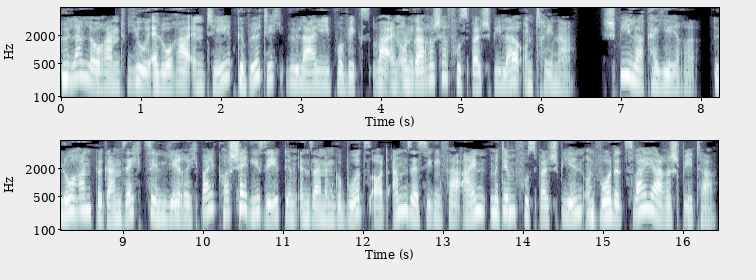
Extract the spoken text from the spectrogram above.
Gyula Laurent Julora NT, gebürtig Gyula Lipovic, war ein ungarischer Fußballspieler und Trainer. Spielerkarriere Lorand begann 16-jährig bei Kosegise, dem in seinem Geburtsort ansässigen Verein, mit dem Fußballspielen und wurde zwei Jahre später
